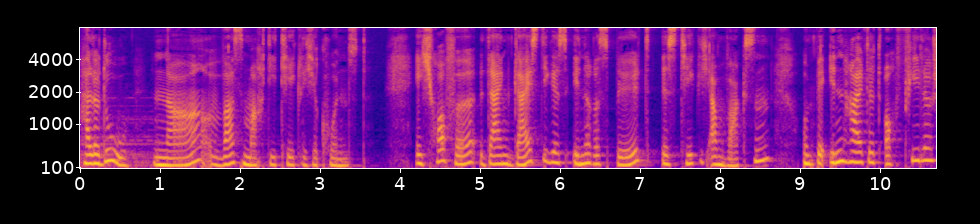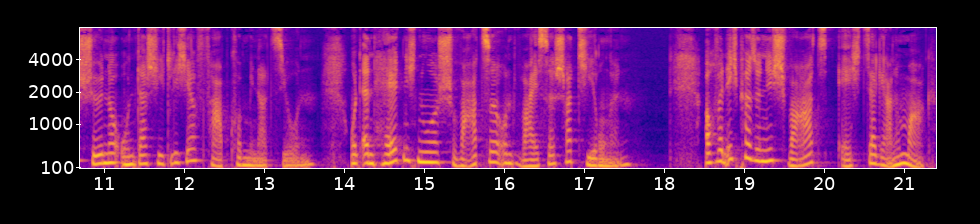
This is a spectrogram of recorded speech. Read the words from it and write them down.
Hallo du, na, was macht die tägliche Kunst? Ich hoffe, dein geistiges inneres Bild ist täglich am Wachsen und beinhaltet auch viele schöne unterschiedliche Farbkombinationen und enthält nicht nur schwarze und weiße Schattierungen. Auch wenn ich persönlich schwarz echt sehr gerne mag.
